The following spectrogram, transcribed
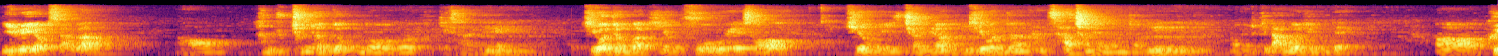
인류의 역사가 어, 한 6천 년 정도로 계산을 해. 음. 기원전과 기원 후에서 기원 후 2000년, 음. 기원전 한 4000여 년 전. 음. 어, 이렇게 나누어지는데 어, 그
